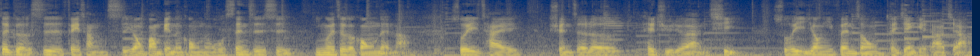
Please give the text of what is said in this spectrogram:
这个是非常实用方便的功能。我甚至是因为这个功能啊，所以才选择了 Edge 浏览器，所以用一分钟推荐给大家。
